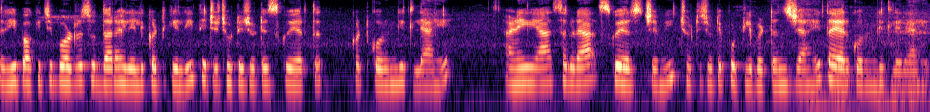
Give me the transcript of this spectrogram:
तर ही बाकीची बॉर्डरसुद्धा राहिलेली कट केली. त्याचे छोटे छोटे स्क्वेअर तर कट करून घेतले आहे. आणि या सगळ्या स्क्वेअर्सचे मी छोटे छोटे पोटली बटन्स जे आहे तयार करून घेतलेले आहेत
